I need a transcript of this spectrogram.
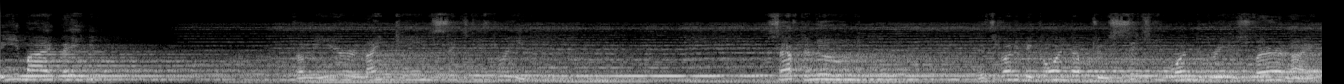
Be My Baby, from the year 1963. This afternoon, it's going to be going up to 61 degrees Fahrenheit.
